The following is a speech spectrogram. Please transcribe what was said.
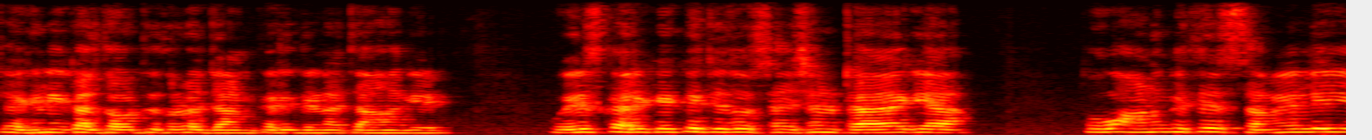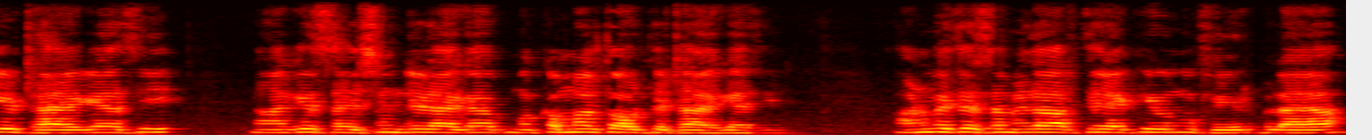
ਟੈਕਨੀਕਲ ਤੌਰ ਤੇ ਥੋੜਾ ਜਾਣਕਾਰੀ ਦੇਣਾ ਚਾਹਾਂਗੇ। ਉਹ ਇਸ ਕਰਕੇ ਕਿ ਜਦੋਂ ਸੈਸ਼ਨ ਉਠਾਇਆ ਗਿਆ, ਤਾਂ ਉਹ ਅਣਮਿੱਥੇ ਸਮੇਂ ਲਈ ਉਠਾਇਆ ਗਿਆ ਸੀ। ਨਾ ਕਿ ਸੈਸ਼ਨ ਜਿਹੜਾ ਹੈਗਾ ਮੁਕੰਮਲ ਤੌਰ ਤੇ ਉਠਾਇਆ ਗਿਆ ਸੀ ਅਣਮਿੱਥੇ ਸਮੇਂ ਦਾ ਅਰਥ ਹੈ ਕਿ ਉਹਨੂੰ ਫੇਰ ਬੁਲਾਇਆ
